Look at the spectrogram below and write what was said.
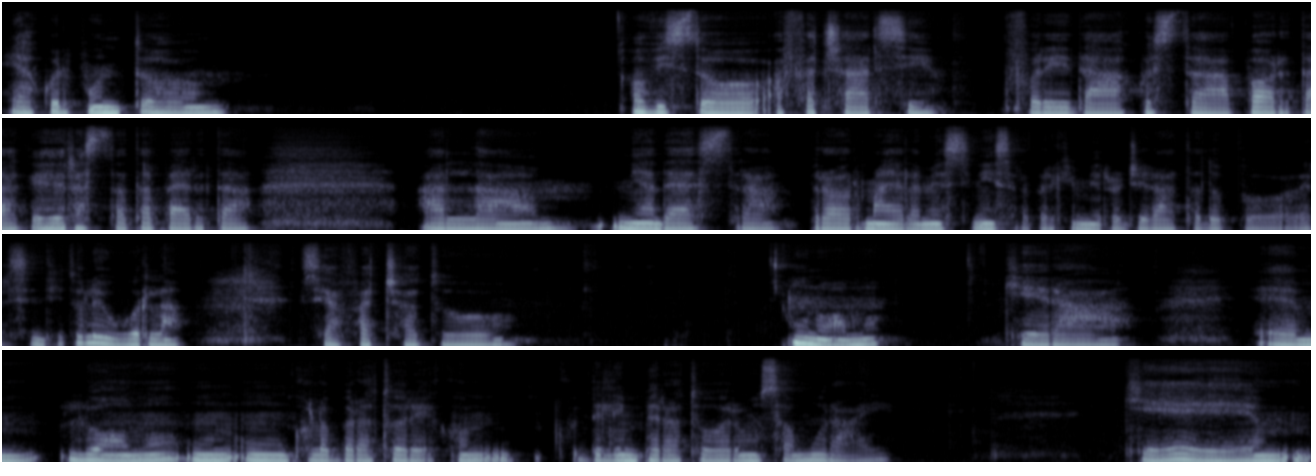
E a quel punto ho visto affacciarsi fuori da questa porta che era stata aperta alla mia destra, però ormai alla mia sinistra perché mi ero girata dopo aver sentito le urla, si è affacciato un uomo che era ehm, l'uomo, un, un collaboratore con, dell'imperatore, un samurai, che ehm,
